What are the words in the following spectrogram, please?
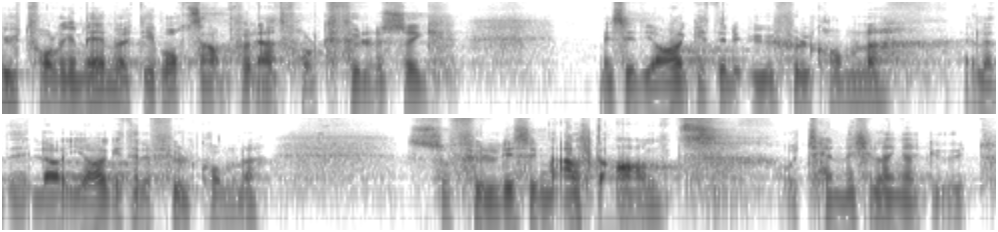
Utfordringen vi møter i vårt samfunn, er at folk fyller seg med sitt jag etter det ufullkomne, eller jag etter det fullkomne. Så fyller de seg med alt annet og kjenner ikke lenger Gud.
